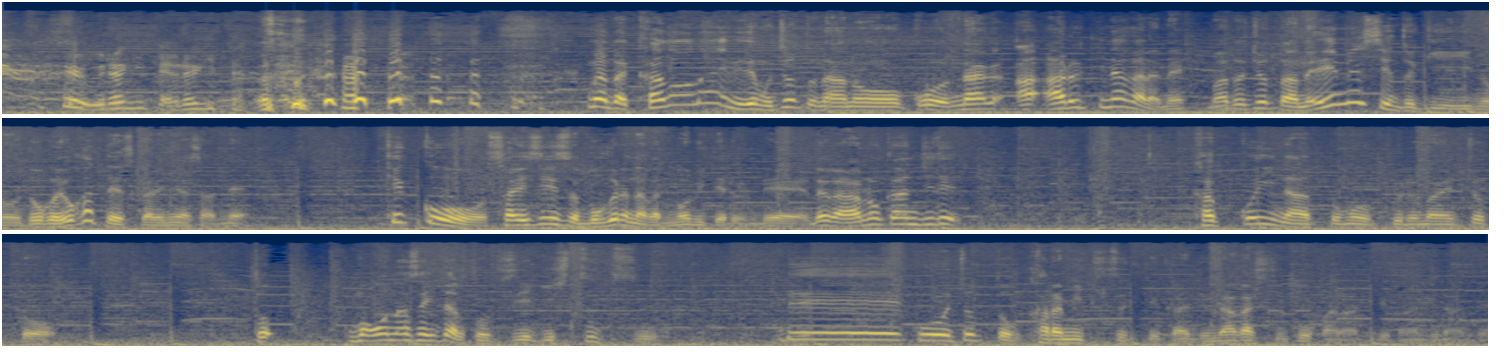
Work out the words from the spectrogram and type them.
裏切った裏切った。まだ可能な範囲ででもちょっとねあのこうなあ歩きながらねまたちょっとあの AMS の時の動画良かったですから皆さんね結構再生数は僕らの中で伸びてるんでだからあの感じでかっこいいなと思う車にちょっとと、まあ、オーナーさんいたら突撃しつつでこうちょっと絡みつつっていう感じで流していこうかなっていう感じなんで、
